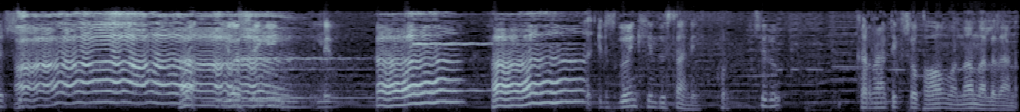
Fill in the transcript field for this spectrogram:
little- അങ്ങനല്ല. That should- you are singing. Little- It is going ഹിന്ദുസ്ഥാനി കുറച്ചൊരു കർണാട്ടിക് സ്വഭാവം വന്നാൽ നല്ലതാണ്.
